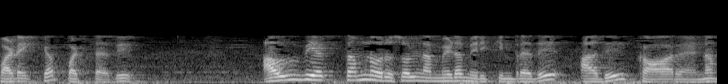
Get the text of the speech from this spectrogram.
படைக்கப்பட்டது. அவ்வக்தம்னு ஒரு சொல் நம்மிடம் இருக்கின்றது. அது காரணம்.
